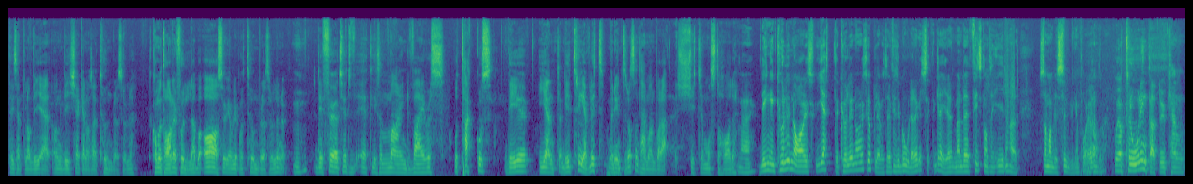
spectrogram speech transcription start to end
Till exempel om vi, är, om vi käkar någon sån här tunnbrödsrulle. Kommentarerna är fulla. Bara, ah, sugen jag blir på tunnbrödsrulle nu. Det föds ju ett, ett liksom mind virus. Och tacos, det är ju egentligen det är trevligt. Men det är inte något sånt här man bara, shit jag måste ha det. Nej. Det är ingen kulinarisk, jättekulinarisk upplevelse. Det finns ju godare grejer. Men det finns någonting i den här som man blir sugen på. Jag inte. Och jag tror inte att du kan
